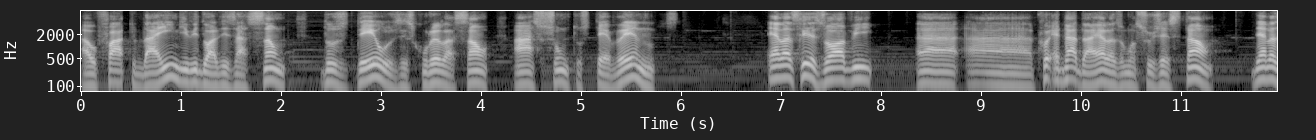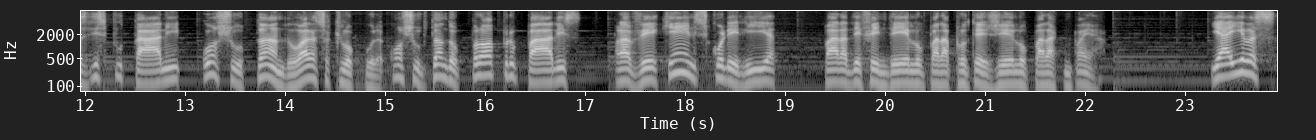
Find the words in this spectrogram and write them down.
o fato da individualização dos deuses com relação a assuntos terrenos. Elas resolvem, ah, ah, é dada a elas uma sugestão delas disputarem, consultando, olha só que loucura, consultando o próprio Paris para ver quem ele escolheria para defendê-lo, para protegê-lo, para acompanhá-lo. E aí elas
